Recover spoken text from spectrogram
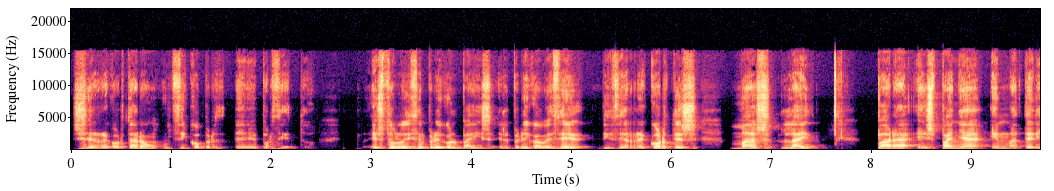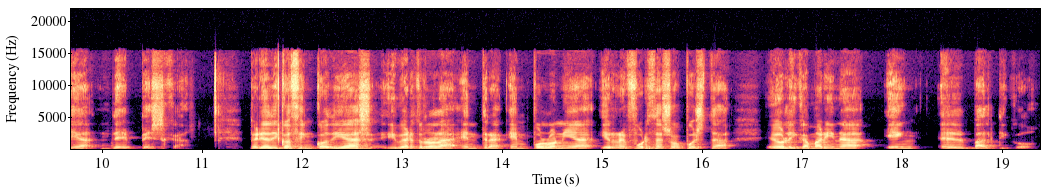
Se recortaron un 5%. Eh, Esto lo dice el periódico El País. El periódico ABC dice recortes más light para España en materia de pesca. Periódico Cinco Días, Iberdrola entra en Polonia y refuerza su apuesta eólica marina en el Báltico.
